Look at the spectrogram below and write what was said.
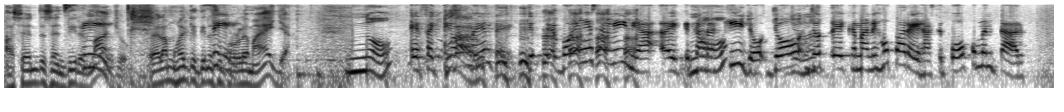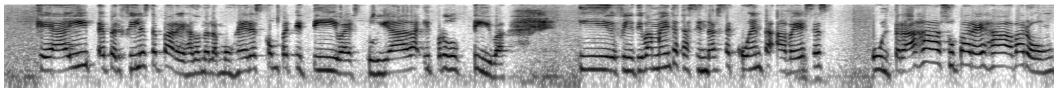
Hacerte sentir el Sí. macho. Es la mujer que tiene Sí. su problema ella. No. Efectivamente. Yo, Voy en esa línea, eh, No. Yo, yo no. yo, eh, que manejo parejas, te puedo comentar que hay eh, perfiles de pareja donde la mujer es competitiva, estudiada y productiva y definitivamente hasta sin darse cuenta a veces ultraja a su pareja varón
